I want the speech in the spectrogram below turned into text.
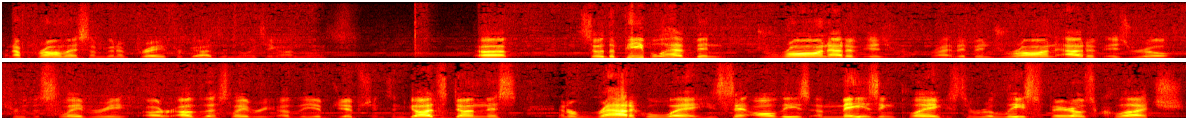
And I promise I'm going to pray for God's anointing on this. Uh, so the people have been drawn out of Israel, right? They've been drawn out of Israel through the slavery, or of the slavery of the Egyptians. And God's done this in a radical way. He sent all these amazing plagues to release Pharaoh's clutch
